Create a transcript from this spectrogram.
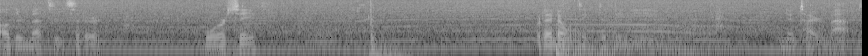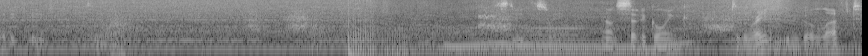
other methods that are more safe. But I don't think that they need an entire map dedicated to that. Let's do it this way. Now instead of going to the right, I'm going to go left.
